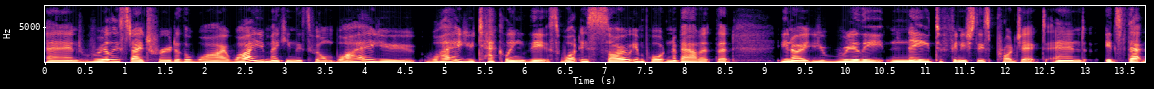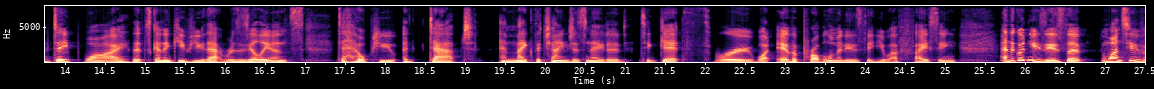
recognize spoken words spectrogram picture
and really stay true to the why. Why are you making this film? Why are you why are you tackling this? What is so important about it that you know, you really need to finish this project and it's that deep why that's going to give you that resilience to help you adapt and make the changes needed to get through whatever problem it is that you are facing. And the good news is that once you've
